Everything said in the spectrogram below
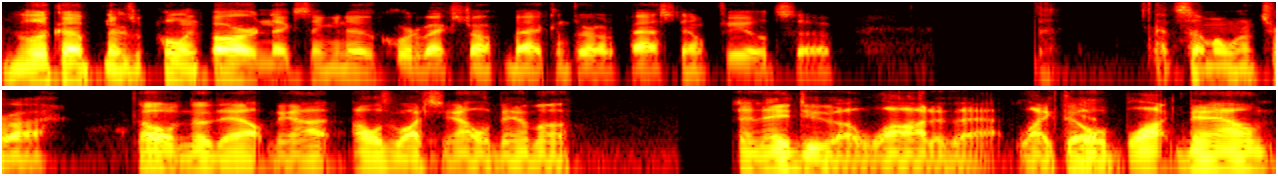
look up and there's a pulling guard, next thing you know, quarterback's dropping back and throwing a pass downfield. So that's something I want to try. Oh, no doubt, man. I, I was watching Alabama and they do a lot of that. Like they'll yep. block down,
